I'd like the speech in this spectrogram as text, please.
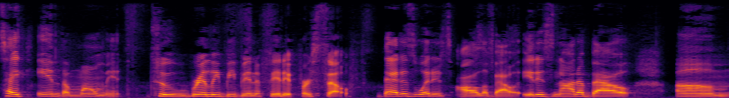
take in the moment to really be benefited for self. That is what it's all about. It is not about um,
